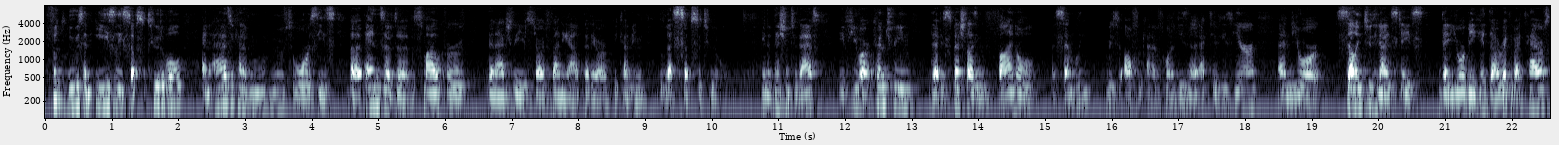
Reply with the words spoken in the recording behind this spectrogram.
footloose and easily substitutable. And as you kind of move towards these uh, ends of the, the smile curve, then actually you start finding out that they are becoming less substitutable. In addition to that, if you are a country that is specializing in final assembly, which is often kind of one of these activities here, and you're selling to the United States, then you're being hit directly by tariffs.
